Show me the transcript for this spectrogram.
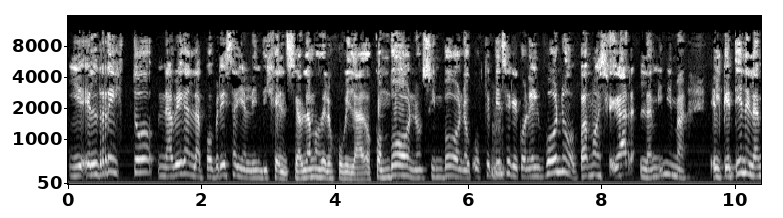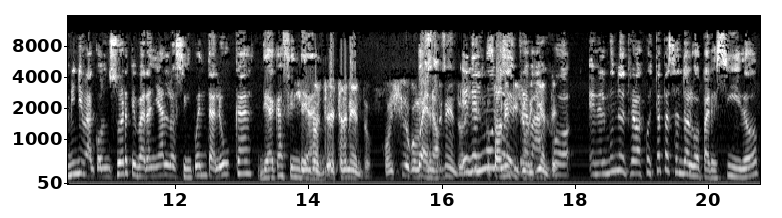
y el resto navega en la pobreza y en la indigencia. Hablamos de los jubilados, con bono, sin bono. Usted Mm. piense que con el bono vamos a llegar la mínima, el que tiene la mínima con suerte va a arañar los 50 lucas de acá a fin Sí, de no, año. es, tremendo, coincido con Bueno, usted, es tremendo, en el mundo del trabajo, en el mundo del trabajo está pasando algo parecido,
